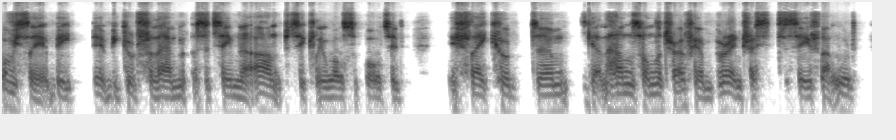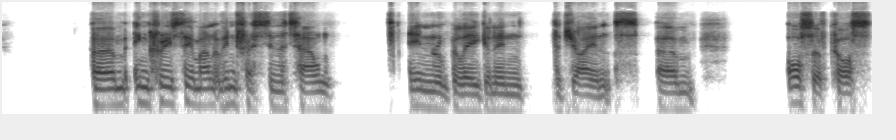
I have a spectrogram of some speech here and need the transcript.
obviously it'd be it'd be good for them as a team that aren't particularly well supported if they could um, get their hands on the trophy. I'm very interested to see if that would um, increase the amount of interest in the town in rugby league and in the Giants. Um, also, of course,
